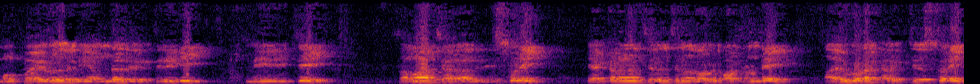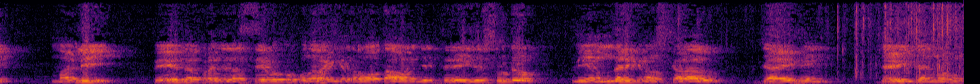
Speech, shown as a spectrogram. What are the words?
ముప్పై రోజులు మీ అందరి దగ్గర తిరిగి మీరిచ్చే సమాచారాన్ని తీసుకుని ఎక్కడైనా చిన్న చిన్న లోటుపాట్లు ఉంటే అవి కూడా కరెక్ట్ చేసుకుని మళ్ళీ పేద ప్రజల సేవకు పునరంకితం అవుతామని చెప్పి తెలియజేసుకుంటూ మీ అందరికీ నమస్కారాలు. జై హింద్. జై జన్మభూమి.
